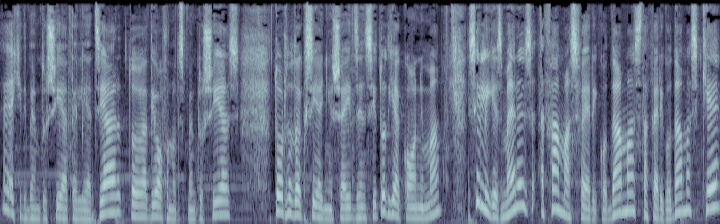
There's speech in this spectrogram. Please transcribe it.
Έχει την πεμπτουσία.gr, το ραδιόφωνο της Πεμπτουσία, το Ορθοδοξία News Agency, το Διακόνημα. Σε λίγες μέρες θα μας φέρει κοντά μας, θα φέρει κοντά μας και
